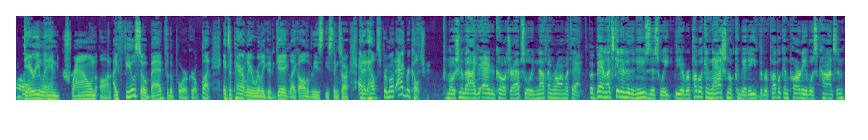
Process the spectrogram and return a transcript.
oh. Dairyland crown on. I feel so bad for the poor girl, but it's apparently a really good gig, like all of these these things are, and it helps promote agriculture promotion of ag- agriculture. Absolutely nothing wrong with that. But Ben, let's get into the news this week. The Republican National Committee, the Republican Party of Wisconsin,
